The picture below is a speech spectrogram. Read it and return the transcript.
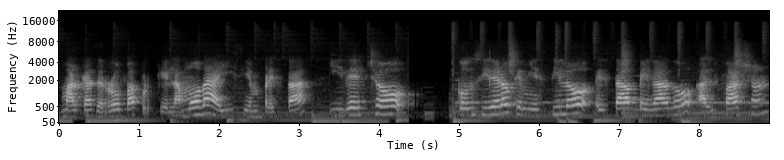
marcas de ropa porque la moda ahí siempre está y de hecho considero que mi estilo está pegado al fashion,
